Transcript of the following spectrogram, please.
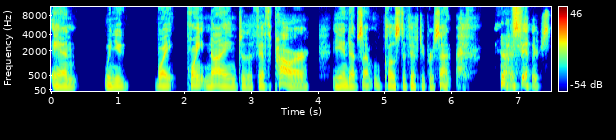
And when you point point nine to the fifth power, you end up something close to 50% yes. failures.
